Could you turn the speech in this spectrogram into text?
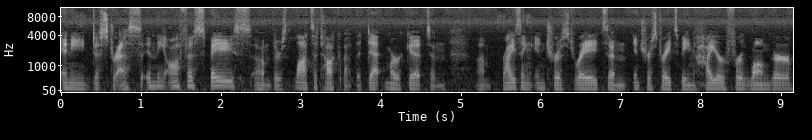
any distress in the office space um, there's lots of talk about the debt market and um, rising interest rates and interest rates being higher for longer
